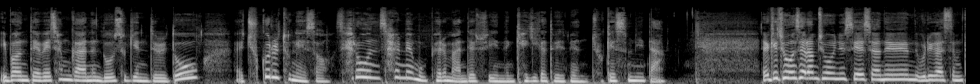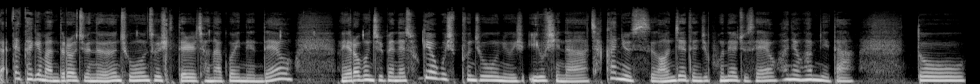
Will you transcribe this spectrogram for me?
이번 대회 참가하는 노숙인들도 축구를 통해서 새로운 삶의 목표를 만들 수 있는 계기가 되면 좋겠습니다. 이렇게 좋은 사람 좋은 뉴스에서는 우리 가슴 따뜻하게 만들어주는 좋은 소식들 전하고 있는데요. 여러분 주변에 소개하고 싶은 좋은 이웃이나 착한 뉴스 언제든지 보내주세요. 환영합니다. 또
